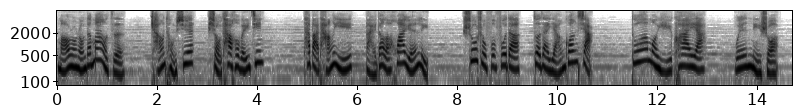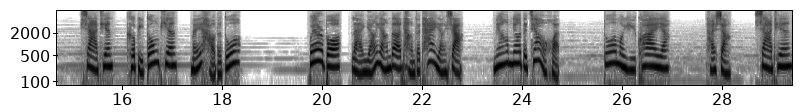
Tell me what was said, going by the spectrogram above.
毛茸茸的帽子、长筒靴、手套和围巾，她把躺椅摆到了花园里，舒舒服服地坐在阳光下，多么愉快呀！温妮说：“夏天可比冬天美好的多。”威尔伯懒洋洋地躺在太阳下，喵喵地叫唤，多么愉快呀！他想，夏天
